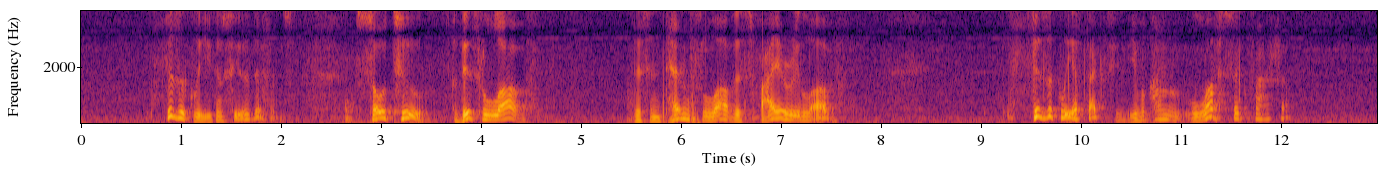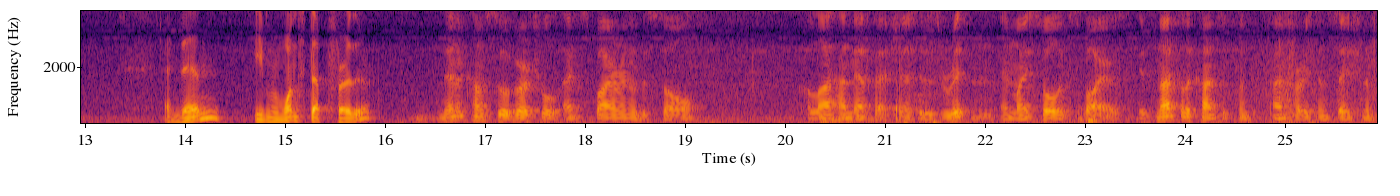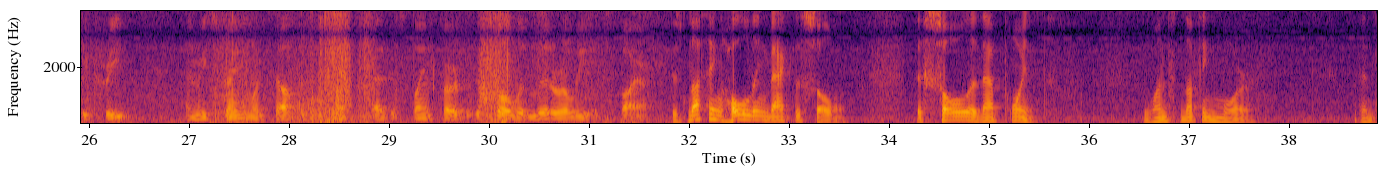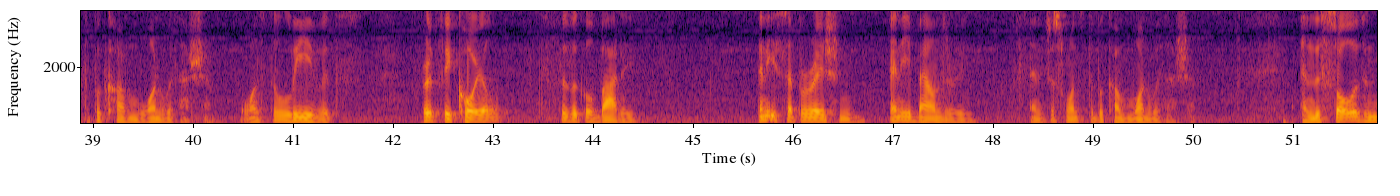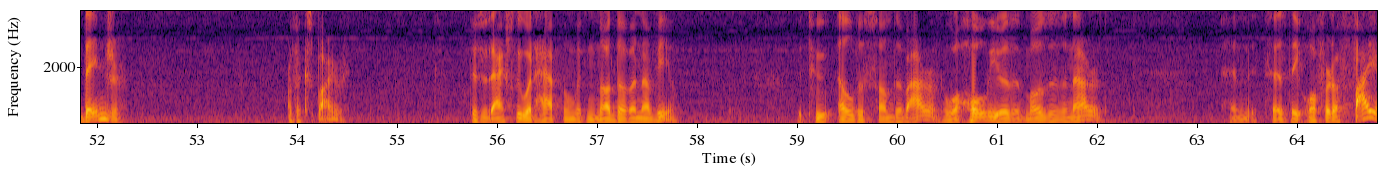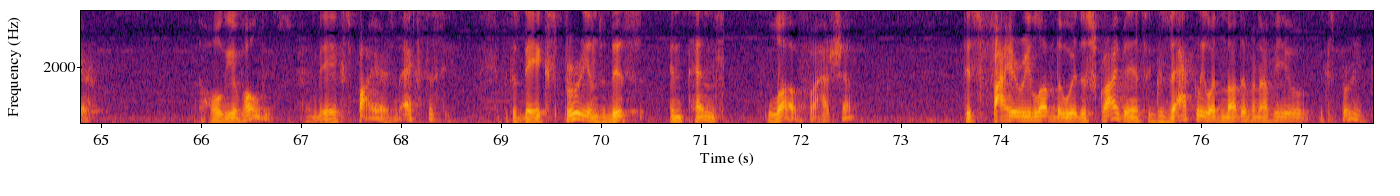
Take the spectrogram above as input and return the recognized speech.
physically, you can see the difference. So too, this love, this intense love, this fiery love, physically affects you. You become lovesick for Hashem. And then, even one step further, then it comes to a virtual expiring of the soul, klot hanefesh, as it is written, and my soul expires, if not for the consequent contrary sensation of retreat and restraining oneself, as, explained further, the soul would literally expire. There's nothing holding back the soul. The soul at that point wants nothing more than to become one with Hashem. It wants to leave its earthly coil, its physical body, any separation, any boundary, and it just wants to become one with Hashem. And the soul is in danger of expiring. This is actually what happened with Nadav and Avihu, the two eldest sons of Aaron, who are holier than Moses and Aaron. And it says they offered a fire, the Holy of Holies, and they expired in ecstasy because they experienced this intense love for Hashem. This fiery love that we're describing, it's exactly what Nadav and Avihu experienced.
